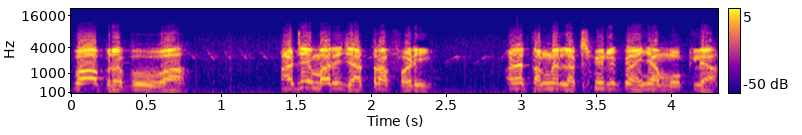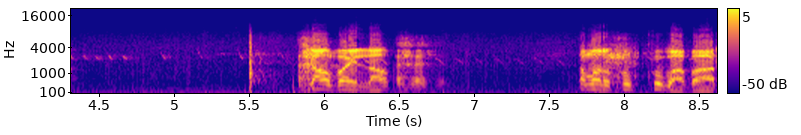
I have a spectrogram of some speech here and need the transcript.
વાહ પ્રભુ વાહ. આજે મારી જાત્રા ફળી અને તમને લક્ષ્મી રૂપે અહીંયા મોકલ્યા. લાવ ભાઈ, લાવ. તમારો ખૂબ ખૂબ આભાર.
